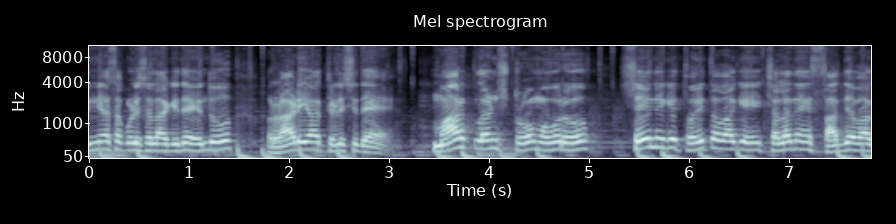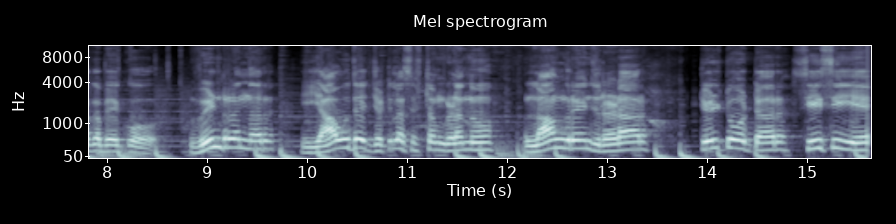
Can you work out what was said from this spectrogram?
ವಿನ್ಯಾಸಗೊಳಿಸಲಾಗಿದೆ ಎಂದು ರಾಡಿಯಾ ತಿಳಿಸಿದೆ. ಮಾರ್ಕ್ ಲಂಡ್ ಸ್ಟ್ರೋಮ್ ಅವರು ಸೇನೆಗೆ ತ್ವರಿತವಾಗಿ ಚಲನೆ ಸಾಧ್ಯವಾಗಬೇಕು. ವಿಂಡ್ ರನ್ನರ್ ಯಾವುದೇ ಜಟಿಲ ಸಿಸ್ಟಮ್ಗಳನ್ನು long range radar tiltrotor C C A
